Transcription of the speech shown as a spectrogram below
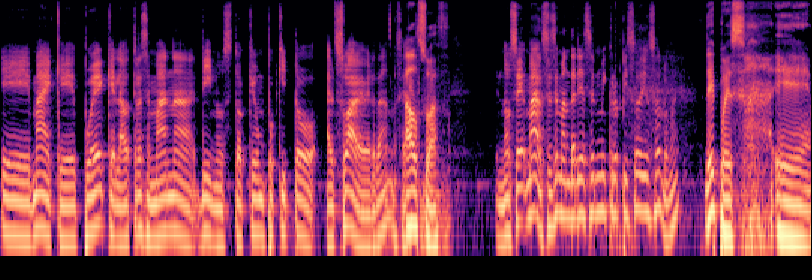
Eh, mae, que puede que la otra semana di, nos toque un poquito al suave, ¿verdad? O sea, Al suave. No sé, mae, usted se mandaría a hacer micro episodio solo, mae. De, pues, eh,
